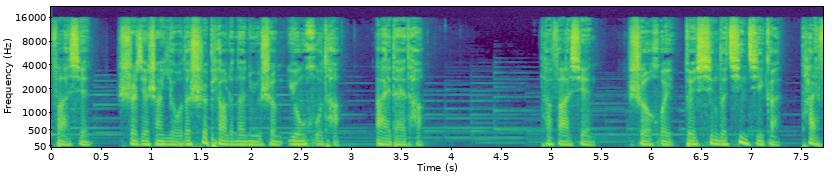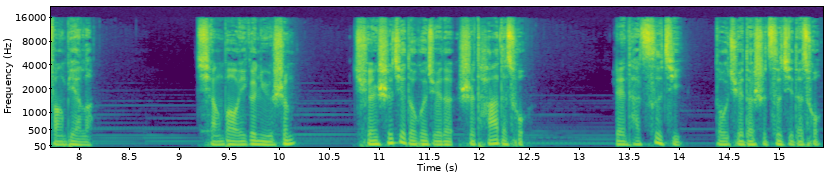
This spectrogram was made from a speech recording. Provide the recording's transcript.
发现。”世界上有的是漂亮的女生拥护他、爱戴他。他发现社会对性的禁忌感太方便了，强暴一个女生，全世界都会觉得是他的错，连他自己都觉得是自己的错。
